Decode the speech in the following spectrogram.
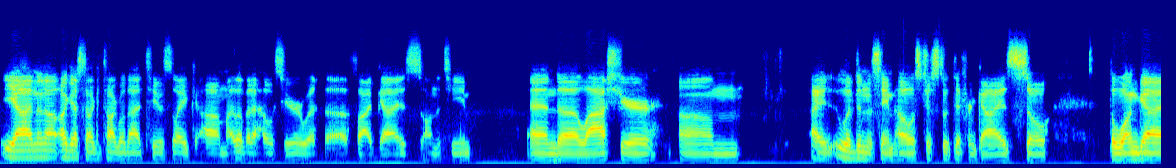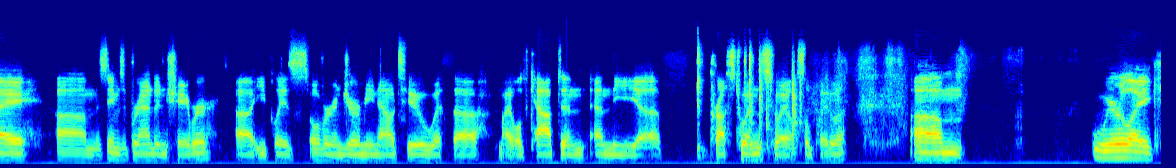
yeah, and then I guess I could talk about that too. So like, um, I live at a house here with uh, five guys on the team, and uh, last year, um, I lived in the same house just with different guys. So the one guy, um, his name's Brandon Shaber. Uh, he plays over in Germany now too with uh, my old captain and the uh, Press twins, who I also played with. Um, we we're like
